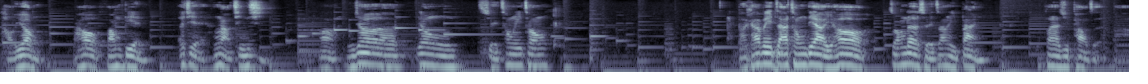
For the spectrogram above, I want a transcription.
好用，然后方便，而且很好清洗啊、你就用水冲一冲，把咖啡渣冲掉以后。装热水装一半，放下去泡着啊，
